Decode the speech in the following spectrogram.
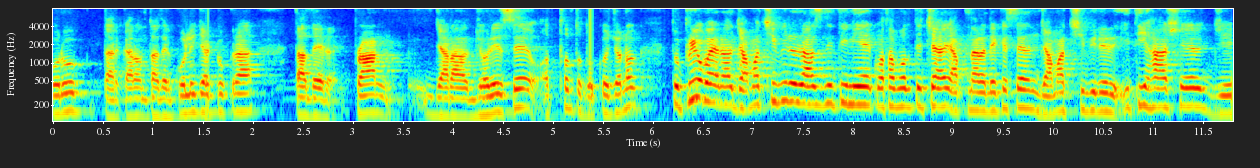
করুক। তার কারণ তাদের কলিজার টুকরা। তাদের প্রাণ যারা ঝরেছে অত্যন্ত দুঃখজনক। তো প্রিয় ভাইরা জামাত শিবিরের রাজনীতি নিয়ে কথা বলতে চাই। আপনারা দেখেছেন জামাত শিবিরের ইতিহাসের যে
